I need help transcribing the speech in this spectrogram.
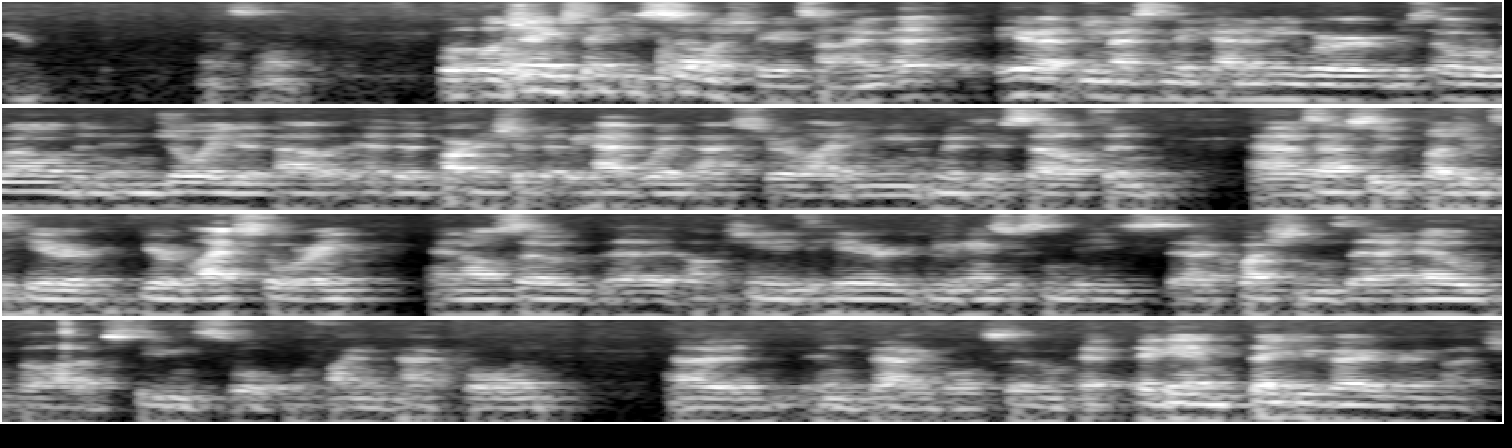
Yeah. Excellent. Well, well, James, thank you so much for your time. Uh, here at EMAS and the Academy, we're just overwhelmed and enjoyed about the partnership that we have with Astro Lighting and with yourself. And uh, it was an absolute pleasure to hear your life story and also the opportunity to hear you answer some of these uh, questions that I know a lot of students will, will find impactful and, uh, and valuable. So again, thank you very, very much.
